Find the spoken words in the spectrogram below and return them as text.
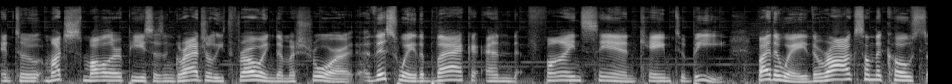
into much smaller pieces and gradually throwing them ashore. This way, the black and fine sand came to be. By the way, the rocks on the coast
